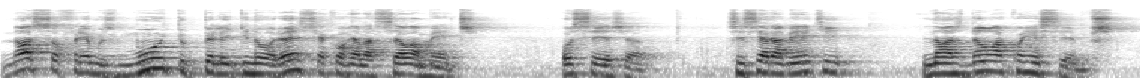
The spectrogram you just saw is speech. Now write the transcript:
nós sofremos muito pela ignorância com relação à mente. Ou seja, sinceramente, nós não a conhecemos.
